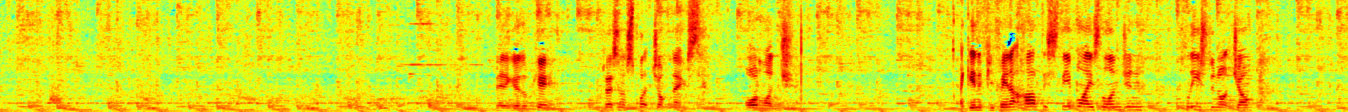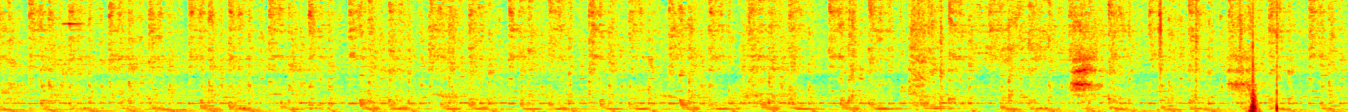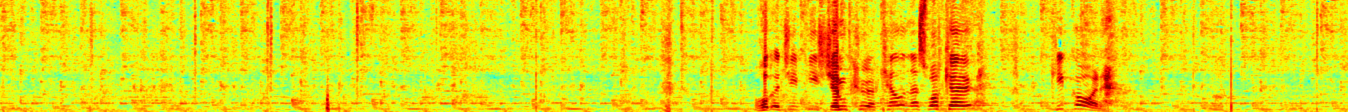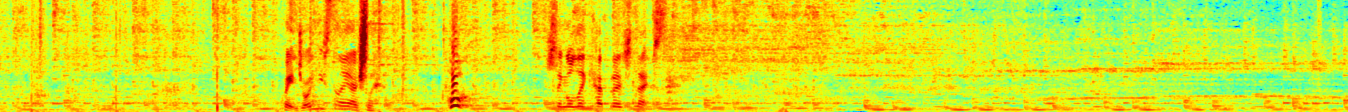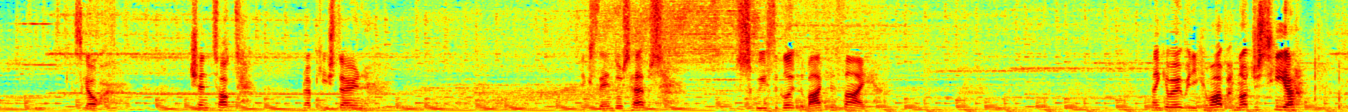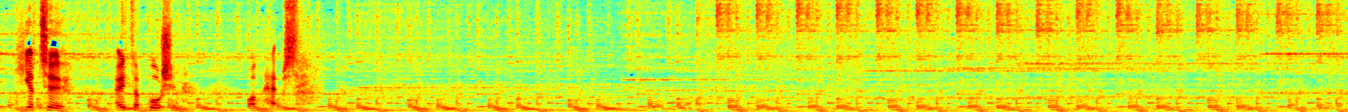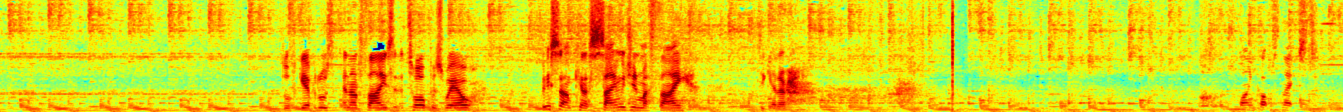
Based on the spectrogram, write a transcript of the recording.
Very good, okay. Prisoner split jump next, or lunge. Again, if you find it hard to stabilise lunging, please do not jump. Hope the JP's gym crew are killing this workout. Keep going. Quite enjoying these tonight actually. Single leg hip bridge next. Let's go. Chin tucked, rib cage down. Extend those hips. Squeeze the glute in the back of the thigh. Think about when you come up, not just here, here too, outer portion of the hips. Don't forget those inner thighs at the top as well. Basically, I'm kind of sandwiching my thigh together. Plank ups next.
